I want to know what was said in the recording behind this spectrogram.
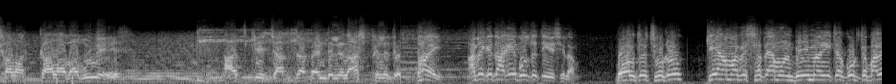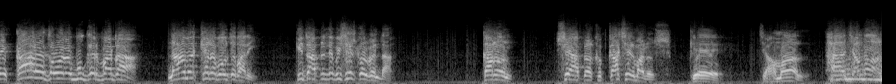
শালা কালা বাবুলের আজকে যাত্রা প্যান্ডেলে লাশ ফেলে দে ভাই আমি কিন্তু আগেই বলতে চেয়েছিলাম। বলতো ছোট কে আমাদের সাথে এমন বেইমানিটা করতে পারে? কার তোমার বুকের পাটা? নাম খেলা বলতে পারি? কিন্তু আপনি তো বিশ্বাস করবেন না। কারণ সে আপনার খুব কাছের মানুষ। কে? জামাল? হ্যাঁ জামাল।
